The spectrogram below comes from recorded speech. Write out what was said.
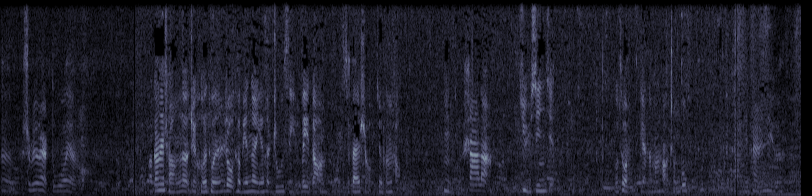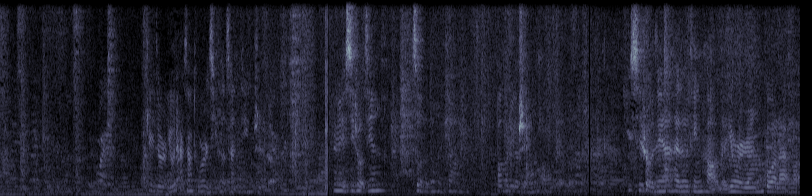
嗯，是不是有点多呀？我刚才尝了这河豚，肉特别嫩，也很 juicy，味道 special 就很好。嗯，沙拉巨新鲜，不错，点的很好，成功。你看人这个，这就是有点像土耳其的餐厅似的。看这洗手间做的都很漂亮，包括这个水龙头。洗手间还都挺好的，又有人过来了。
